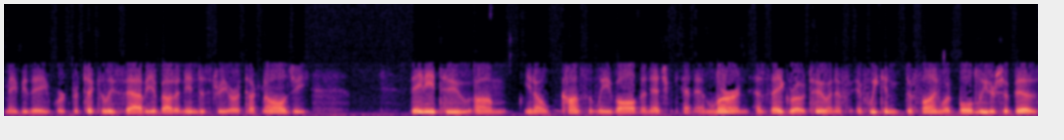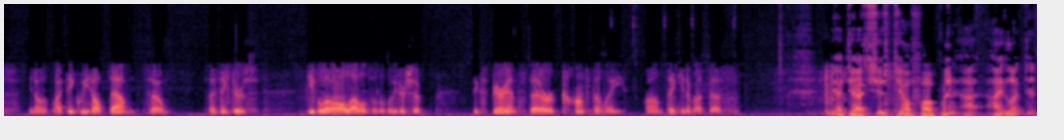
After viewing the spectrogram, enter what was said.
maybe they were particularly savvy about an industry or a technology. They need to um, you know constantly evolve and, edu- and and learn as they grow too. And if if we can define what bold leadership is, you know, I think we help them. So, so I think there's people at all levels of the leadership experience that are constantly um, thinking about this. Yeah, Judge, just Joe Folkman. I, I, looked at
